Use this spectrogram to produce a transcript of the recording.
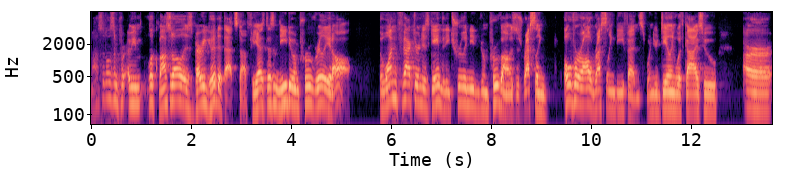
Masvidal's imp- I mean, look, Masvidal is very good at that stuff. He has doesn't need to improve really at all. The one factor in his game that he truly needed to improve on was his wrestling overall wrestling defense when you're dealing with guys who are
